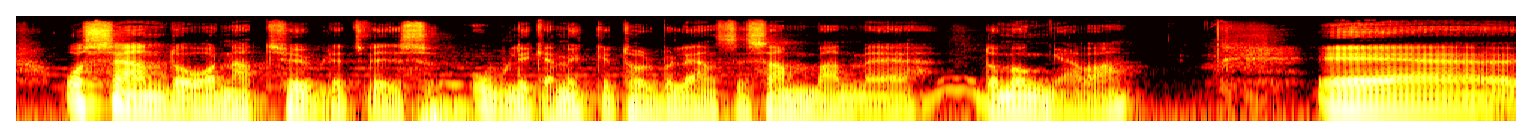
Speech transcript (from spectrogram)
Och sen då naturligtvis olika mycket turbulens i samband med de unga. Va? Eh,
